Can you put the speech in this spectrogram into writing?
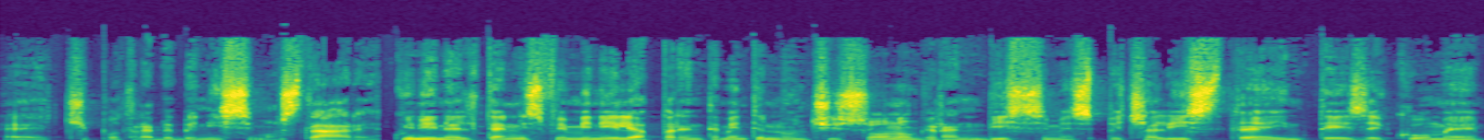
eh, ci potrebbe benissimo stare. Quindi nel tennis femminile apparentemente non ci sono grandissime specialiste intese come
